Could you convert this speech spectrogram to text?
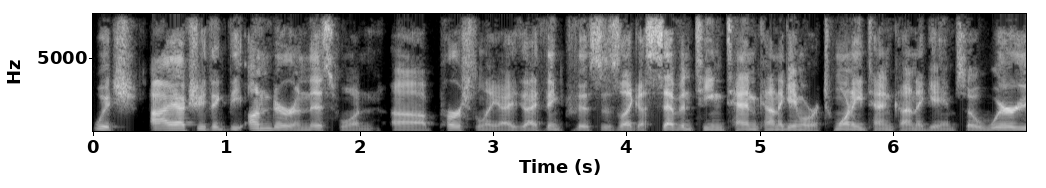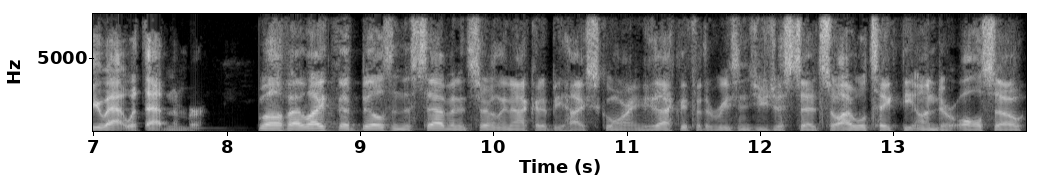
which I actually think the under in this one, uh, personally, I, I think this is like a 17 10 kind of game or a 20 10 kind of game. So, where are you at with that number? Well, if I like the Bills in the seven, it's certainly not going to be high scoring, exactly for the reasons you just said. So I will take the under also.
